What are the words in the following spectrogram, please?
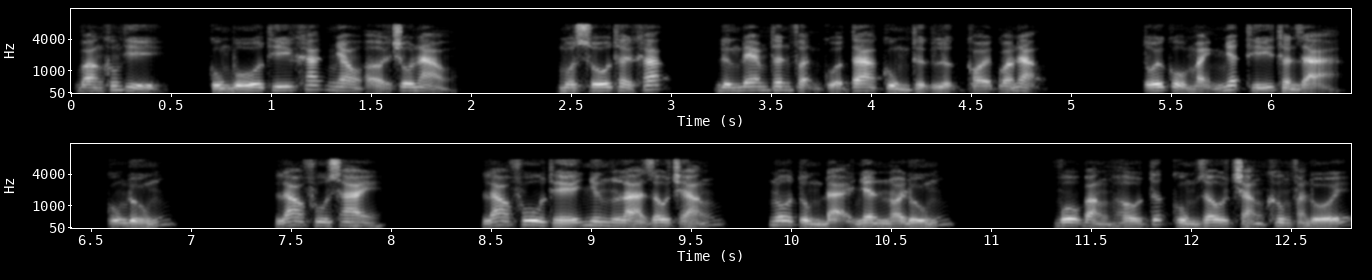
Bằng không thì, cùng bố thí khác nhau ở chỗ nào? Một số thời khắc, đừng đem thân phận của ta cùng thực lực coi quá nặng. Tối cổ mạnh nhất thí thần giả, cũng đúng. Lao phu sai. Lao phu thế nhưng là dâu trắng, nô tùng đại nhân nói đúng. Vô bằng hầu tức cùng dâu trắng không phản đối.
